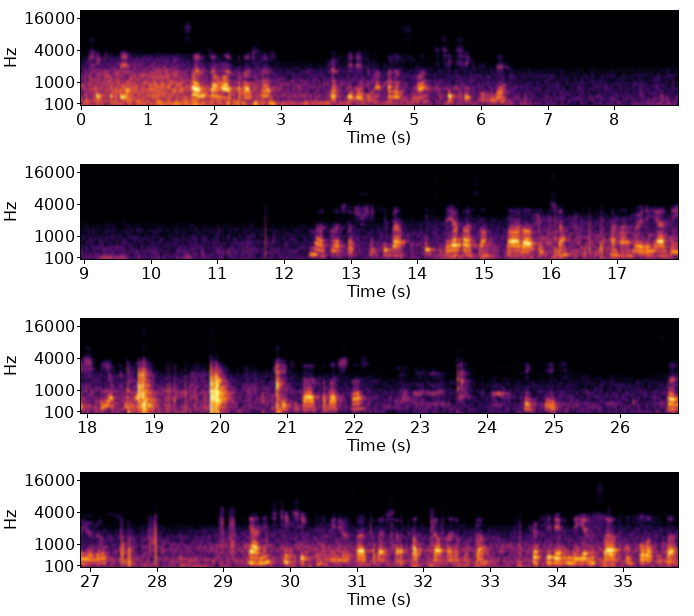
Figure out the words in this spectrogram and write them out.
bu şekilde saracağım arkadaşlar köftelerimi arasına çiçek şeklinde. Şimdi arkadaşlar şu şekil ben tepside yaparsam daha rahat edeceğim. Hemen böyle yer değişikliği yapıyorum. Bu şekilde arkadaşlar. Tek tek sarıyoruz yani çiçek şeklini veriyoruz arkadaşlar patlıcanlarımıza. Köftelerim de yarım saat buzdolabında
